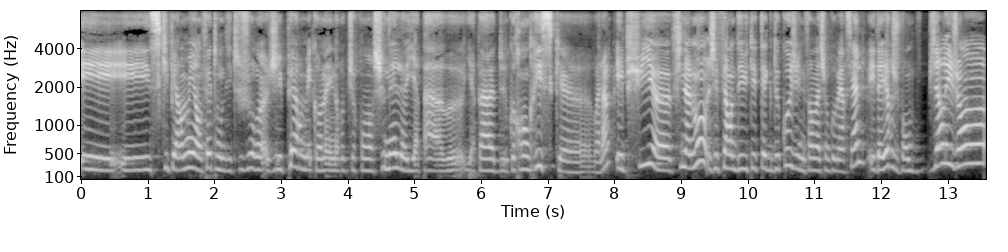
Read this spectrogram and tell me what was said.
Et, et, ce qui permet, en fait, on dit toujours, euh, j'ai peur, mais quand on a une rupture conventionnelle, il n'y a pas, euh, il y a pas de grand risque, voilà. Et puis, finalement, j'ai fait un DUT Tech de Co, j'ai une formation commerciale. Et d'ailleurs, je vends bien les gens,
